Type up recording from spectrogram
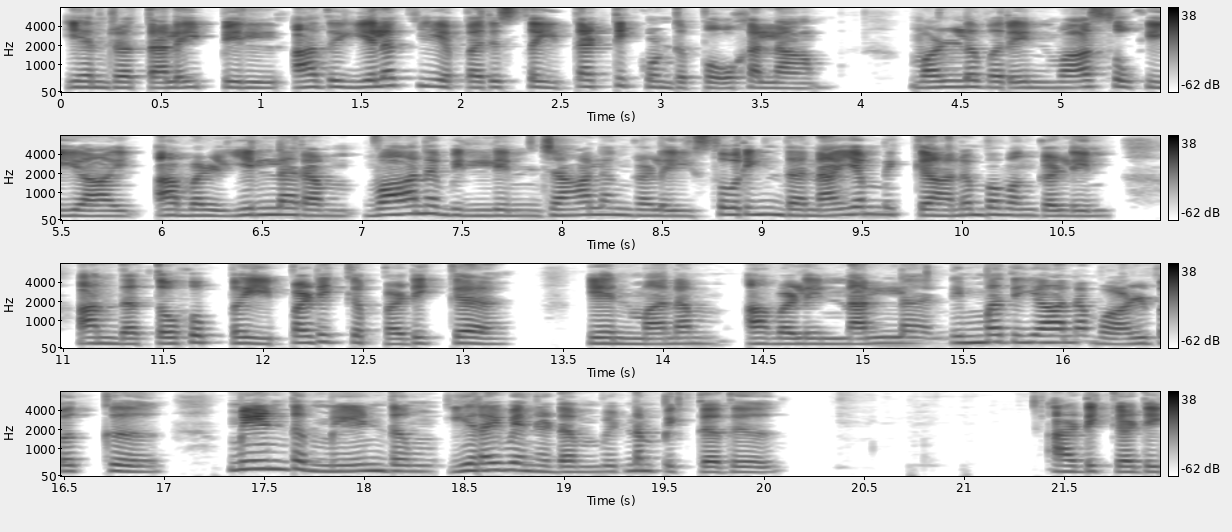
என்ற தலைப்பில் அது இலக்கிய பரிசை தட்டி கொண்டு போகலாம். வள்ளுவரின் வாசுகியாய் அவள் இல்லறம் வானவில்லின் ஜாலங்களை சொரிந்த நயமிக்க அனுபவங்களின் அந்த தொகுப்பை படிக்க படிக்க என் மனம் அவளின் நல்ல நிம்மதியான வாழ்வுக்கு மீண்டும் மீண்டும் இறைவனிடம் விண்ணப்பித்தது. அடிக்கடி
